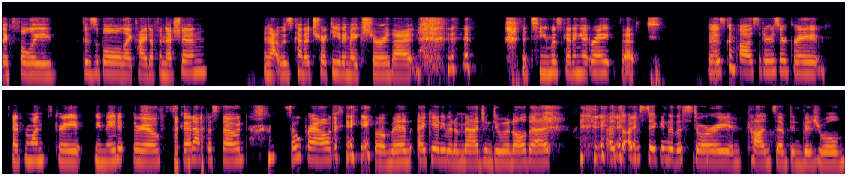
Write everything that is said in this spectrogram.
like fully visible, like high definition. And that was kind of tricky to make sure that the team was getting it right. But those compositors are great. Everyone's great. We made it through. It's a good episode. so proud. Oh man, I can't even imagine doing all that. I'm sticking to the story and concept and visual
